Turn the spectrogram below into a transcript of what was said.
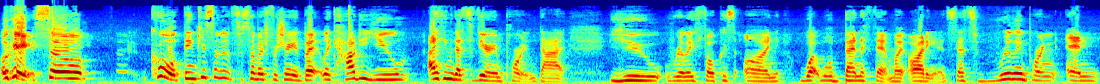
Okay, so cool. Thank you so, so much for sharing. It. But like, how do you? I think that's very important that you really focus on what will benefit my audience. That's really important, and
